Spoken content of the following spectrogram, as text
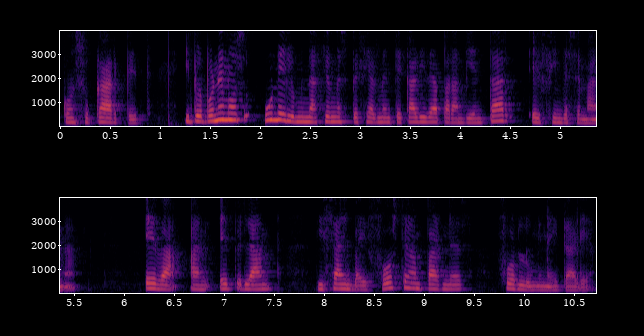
con su carpet y proponemos una iluminación especialmente cálida para ambientar el fin de semana. Eva and Ep Lamp, designed by Foster and Partners for Lumina Italia.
